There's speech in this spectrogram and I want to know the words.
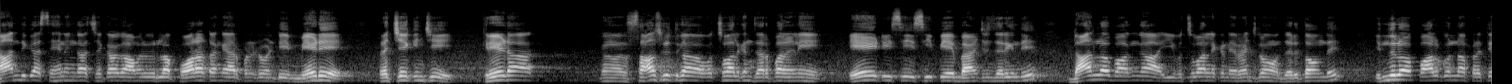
నాందిగా సహనంగా చికాగా అమలుగురిలో పోరాటంగా ఏర్పడినటువంటి మేడే ప్రత్యేకించి క్రీడా సాంస్కృతిక ఉత్సవాల కింద జరపాలని ఏఐటీసీ సిపిఐ భావించడం జరిగింది. దానిలో భాగంగా ఈ ఉత్సవాలను ఇక్కడ నిర్వహించడం జరుగుతూ ఉంది. ఇందులో పాల్గొన్న ప్రతి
